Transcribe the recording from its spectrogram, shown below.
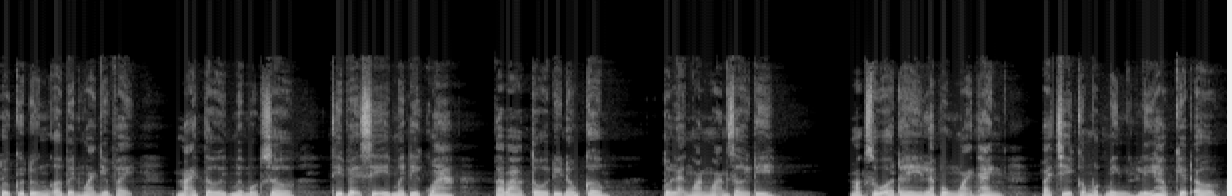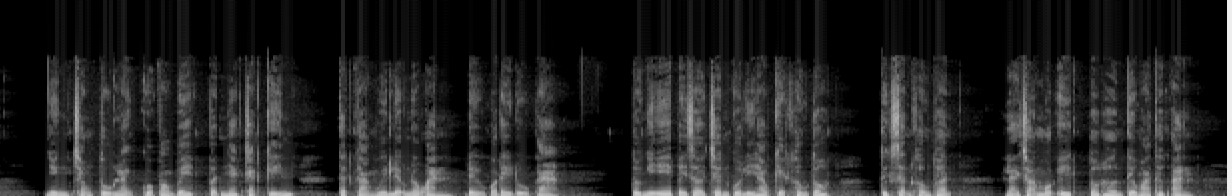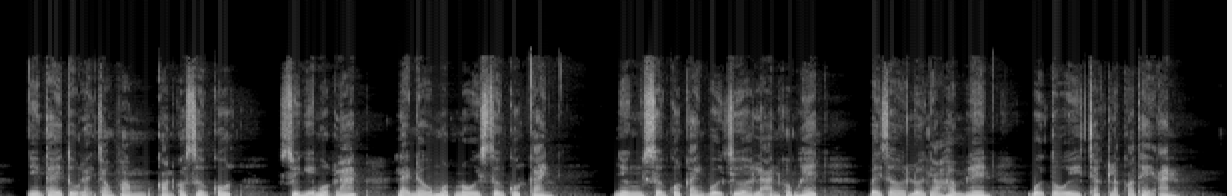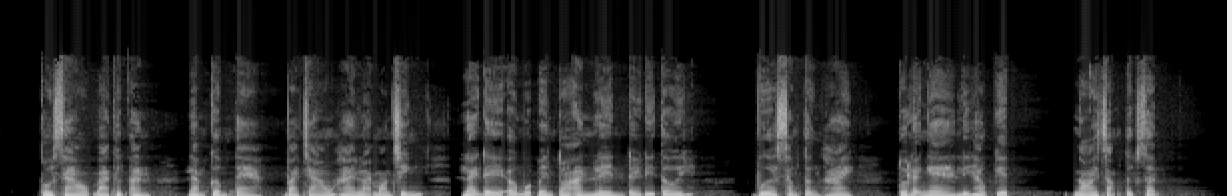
Tôi cứ đứng ở bên ngoài như vậy, Mãi tới 11 giờ Thì vệ sĩ mới đi qua Và bảo tôi đi nấu cơm. Tôi lại ngoan ngoãn rời đi. Mặc dù ở đây là vùng ngoại thành Và chỉ có một mình Lý Hảo Kiệt ở, Nhưng trong tủ lạnh của phòng bếp Vẫn nhắc chặt kín, Tất cả nguyên liệu nấu ăn đều có đầy đủ cả. Tôi nghĩ bây giờ chân của Lý Hảo Kiệt không tốt, Tức giận không thuận, Lại chọn một ít tốt hơn tiêu hóa thức ăn. Nhìn thấy tủ lạnh trong phòng còn có xương cốt, Suy nghĩ một lát, lại nấu một nồi xương cốt canh. Nhưng xương cốt canh buổi trưa là ăn không hết, bây giờ lửa nhỏ hầm lên, buổi tối chắc là có thể ăn. Tôi xào ba thức ăn, làm cơm tẻ và cháo hai loại món chính, lại để ở một bên toa ăn lên để đi tới. Vừa xong tầng 2 tôi lại nghe Lý Hào Kiệt nói giọng tức giận.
